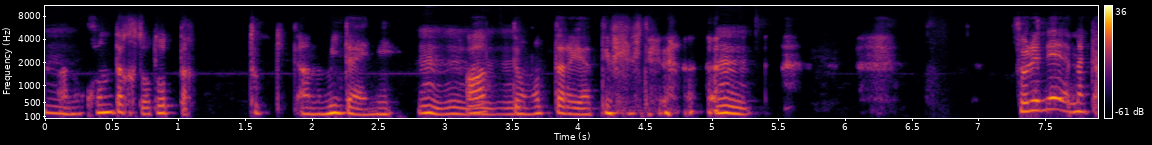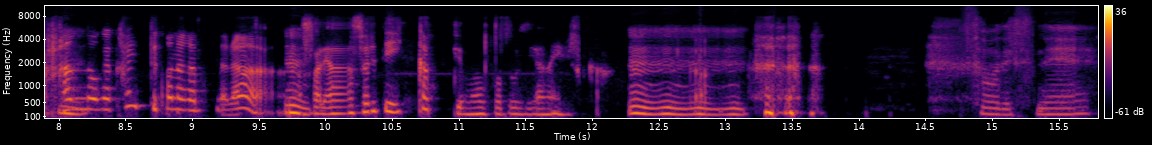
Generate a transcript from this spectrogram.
うんあのコンタクトを取った時あのみたいに、あって思ったらやってみるみたいな。うん。それでなんか反応が返ってこなかったら、うんそれはそれでいいかって思うことじゃないですか。うんうんうんうん。そうですね。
